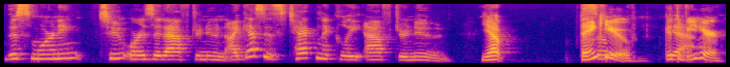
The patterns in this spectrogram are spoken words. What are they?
this morning to or is it afternoon? I guess it's technically afternoon. Yep. Thank so, you. Good yeah. to be here.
